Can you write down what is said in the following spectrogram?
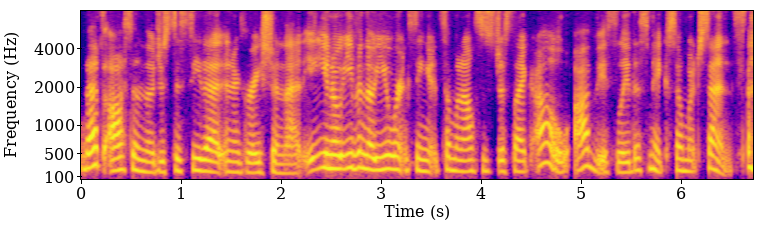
That's awesome though just to see that integration that you know even though you weren't seeing it someone else is just like oh obviously this makes so much sense.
